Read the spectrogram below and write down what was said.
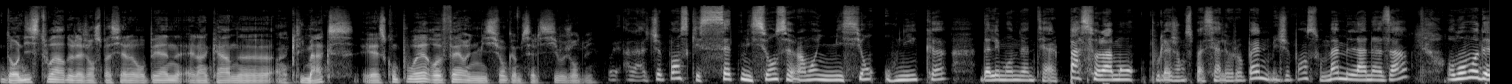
dans l'histoire de l'Agence spatiale européenne, elle incarne euh, un climax. Et est-ce qu'on pourrait refaire une mission comme celle-ci aujourd'hui? Alors Je pense que cette mission, c'est vraiment une mission unique dans le monde entier. Pas seulement pour l'Agence spatiale européenne, mais je pense même la NASA. Au moment des,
